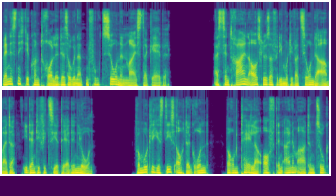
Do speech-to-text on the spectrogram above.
wenn es nicht die Kontrolle der sogenannten Funktionenmeister gäbe. Als zentralen Auslöser für die Motivation der Arbeiter identifizierte er den Lohn. Vermutlich ist dies auch der Grund, warum Taylor oft in einem Atemzug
